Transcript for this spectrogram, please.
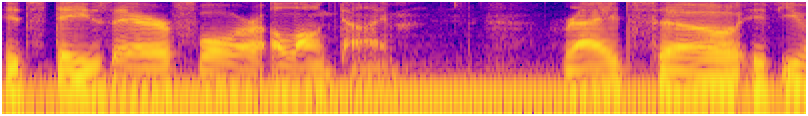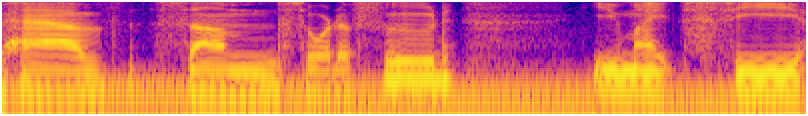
it stays there for a long time. Right? So if you have some sort of food, you might see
